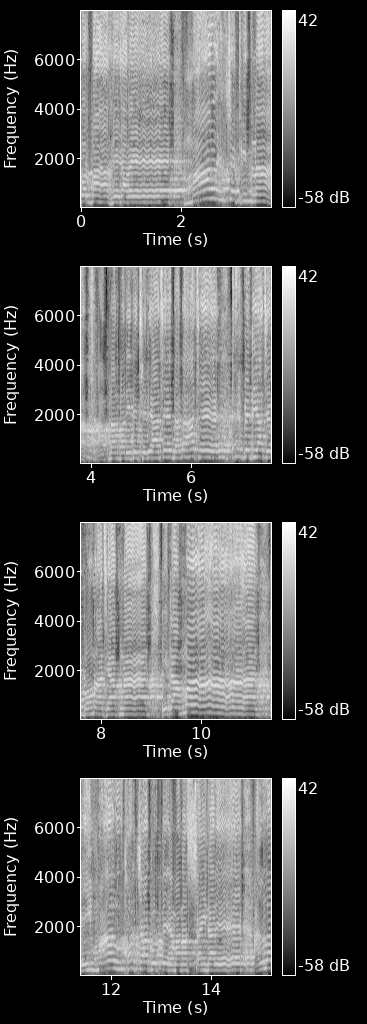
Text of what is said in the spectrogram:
বরবাদ হয়ে যাবে। মাল হচ্ছে ফিতনা। আপনার বাড়িতে ছেলে আছে, বেটা আছে, বেটি আছে, বোন আছে আপনার। এটা মাল। এই মাল খরচা করতে মানুষ চাই না রে। আল্লাহ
